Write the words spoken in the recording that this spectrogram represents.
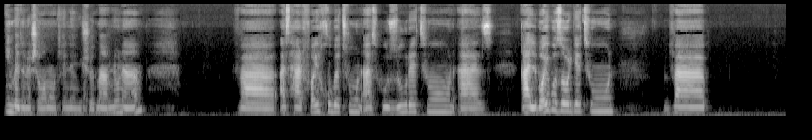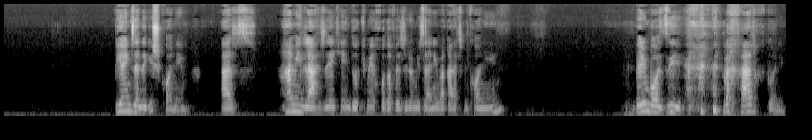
این بدون شما ممکن نمی‌شد. ممنونم. و از حرفای خوبتون از حضورتون از قلبای بزرگتون و بیاین زندگیش کنیم. از همین لحظه که این دکمه خدافزی رو می‌زنیم و قطع می‌کنیم بریم بازی و خلق کنیم.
